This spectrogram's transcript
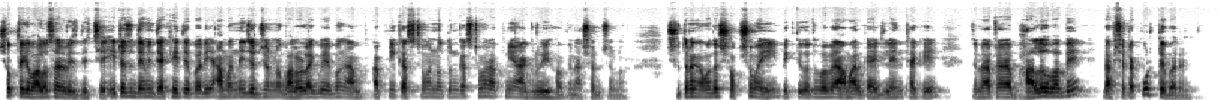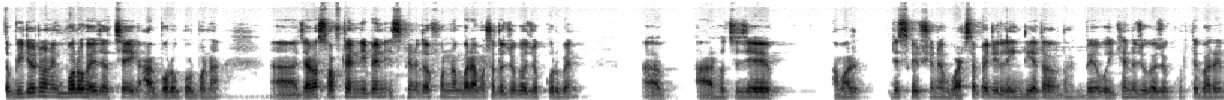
সব থেকে ভালো সার্ভিস দিচ্ছে। এটা যদি আমি দেখাইতে পারি, আমার নিজের জন্য ভালো লাগবে এবং আপনি কাস্টমার নতুন কাস্টমার আপনি আগ্রহী হবেন আসার জন্য। সুতরাং আমাদের সবসময়ই ব্যক্তিগতভাবে আমার গাইডলাইন থাকে যেন আপনারা ভালোভাবে ব্যবসাটা করতে পারেন। তো ভিডিওটা অনেক বড় হয়ে যাচ্ছে, আর বড় করব না। যারা সফটওয়্যার নেবেন স্ক্রিনে দেওয়া ফোন নাম্বারে আমার সাথে যোগাযোগ করবেন। আর হচ্ছে যে, আমার ডিসক্রিপশনে হোয়াটসঅ্যাপ আইডি লিঙ্ক দিয়ে তারা থাকবে, ওইখানে যোগাযোগ করতে পারেন।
